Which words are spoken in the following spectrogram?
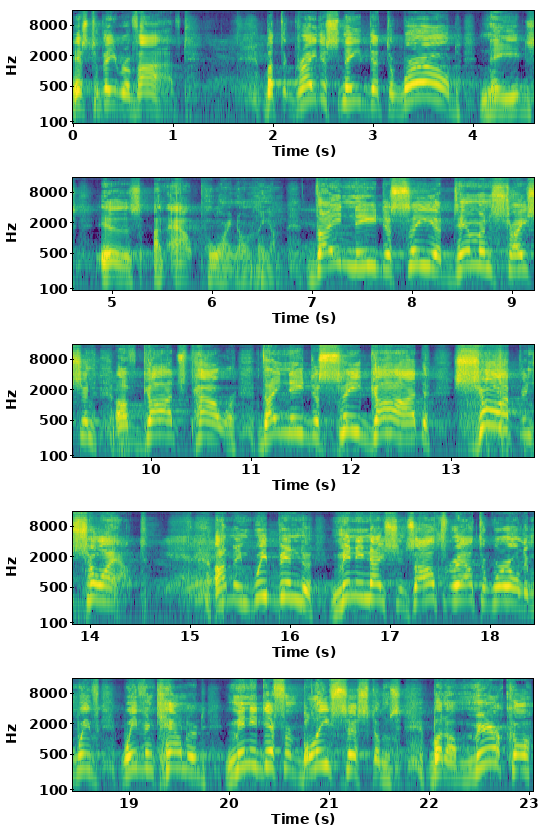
is to be revived. But the greatest need that the world needs is an outpouring on them. They need to see a demonstration of God's power. They need to see God show up and show out. I mean, we've been to many nations all throughout the world and we've, we've encountered many different belief systems, but a miracle,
